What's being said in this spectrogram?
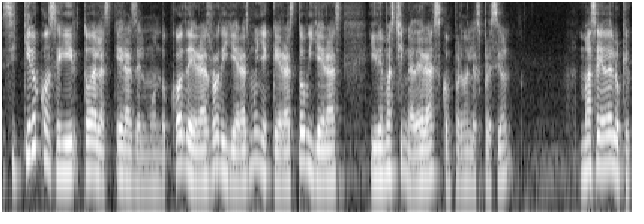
si quiero conseguir todas las eras del mundo, coderas, rodilleras, muñequeras, tobilleras y demás chingaderas, con perdón la expresión, más allá de lo que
